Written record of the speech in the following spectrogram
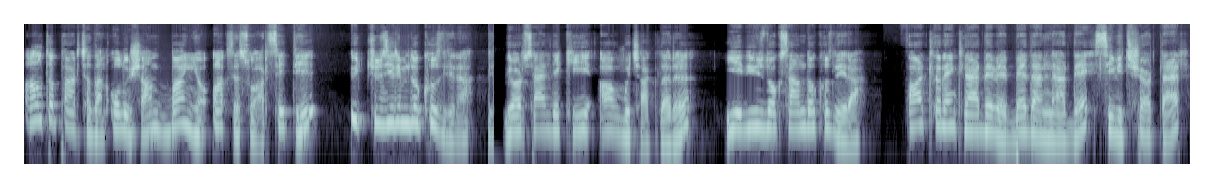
6 parçadan oluşan banyo aksesuar seti 329 lira. Görseldeki av bıçakları 799 lira. Farklı renklerde ve bedenlerde sweatshirtler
